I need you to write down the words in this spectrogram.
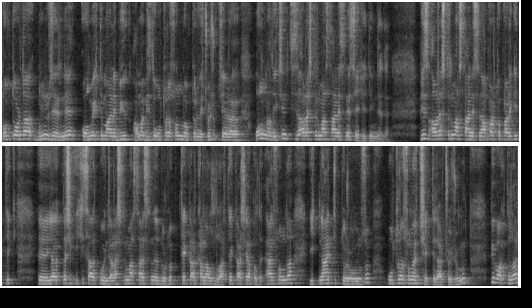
Doktor da bunun üzerine olma ihtimali büyük ama bizde ultrason doktoru ve çocuk cerrahı olmadığı için sizi araştırma hastanesine sevk dedi. Biz araştırma hastanesine apar topar gittik. Ee, yaklaşık 2 saat boyunca araştırma hastanesinde durduk. Tekrar kan aldılar, tekrar şey yapıldı. En sonunda ikna ettik durumumuzu. Ultrasona çektiler çocuğumun. Bir baktılar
